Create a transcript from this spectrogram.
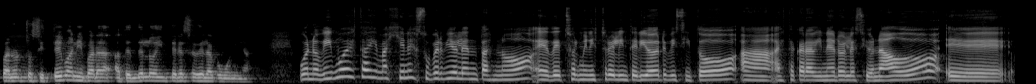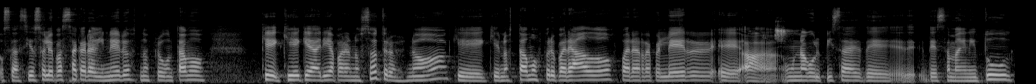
para nuestro sistema ni para atender los intereses de la comunidad. Bueno, vimos estas imágenes súper violentas, ¿no? Eh, de hecho, el ministro del Interior visitó a, este carabinero lesionado. Eh, o sea, si eso le pasa a carabineros, nos preguntamos ¿Qué, quedaría para nosotros, ¿no? Que, no estamos preparados para repeler eh, a una golpiza de, esa magnitud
